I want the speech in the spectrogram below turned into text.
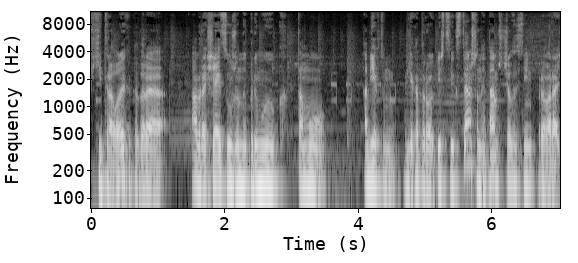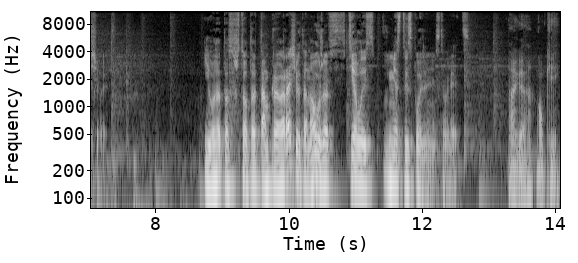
хитрая логика, которая обращается уже напрямую к тому объекту, для которого пишется extension, и там что-то с ним проворачивает. И вот это что-то там проворачивает, оно уже в тело вместо использования вставляется. Ага, окей.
